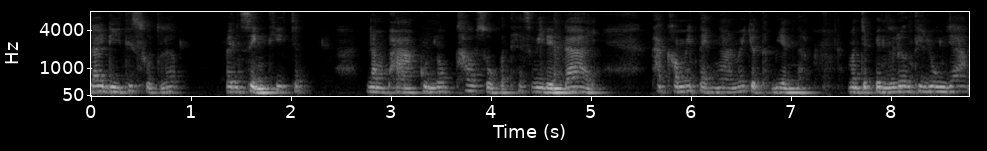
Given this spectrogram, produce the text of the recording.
ได้ดีที่สุดแล้ว เป็นสิ่งที่จะนำพาคุณนกเข้าสู่ประเทศสวีเดนได้ ถ้าเขาไม่แต่งงานไม่จดทะเบียนน่ะมันจะเป็นเรื่องที่ยุ่งยาก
